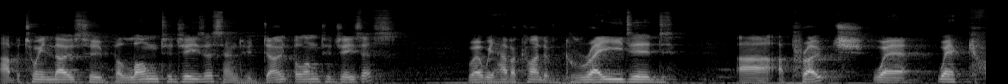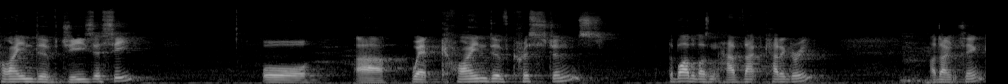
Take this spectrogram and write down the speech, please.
uh, between those who belong to Jesus and who don't belong to Jesus, where we have a kind of graded uh, approach where we're kind of Jesus-y or uh, we're kind of Christians. The Bible doesn't have that category, I don't think.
